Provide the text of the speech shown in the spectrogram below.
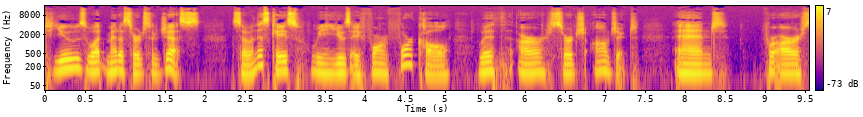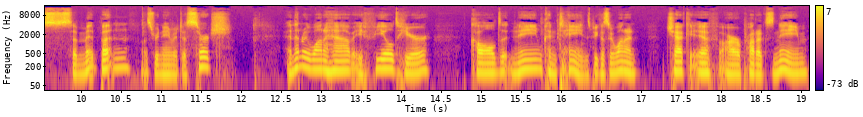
to use what metasearch suggests. So in this case, we use a form for call with our search object. And For our submit button, let's rename it to search. And then we want to have a field here called name contains because we want to check if our product's name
